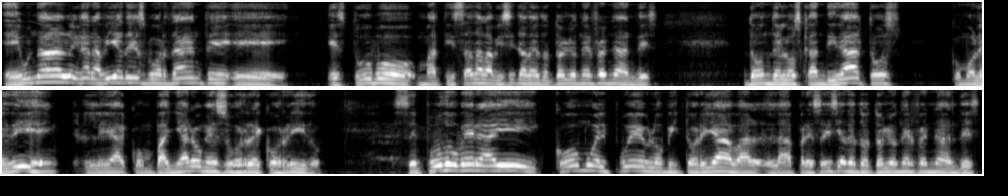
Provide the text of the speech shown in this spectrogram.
Eh, una algarabía desbordante eh, estuvo matizada la visita del doctor Leonel Fernández, donde los candidatos, como le dije, le acompañaron en su recorrido. Se pudo ver ahí cómo el pueblo victoriaba la presencia del doctor Leonel Fernández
